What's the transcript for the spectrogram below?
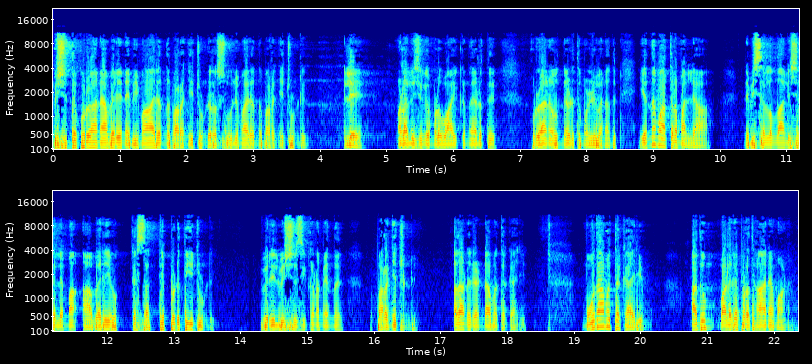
വിശുദ്ധ ഖുർആൻ അവരെ നബിമാരെന്ന് പറഞ്ഞിട്ടുണ്ട് റസൂലുമാരെന്ന് പറഞ്ഞിട്ടുണ്ട്. അല്ലേ? നമ്മളാലോചിക്കുക നമ്മൾ വായിക്കുന്നിടത്ത് ഖുർആൻ ഒന്നെടുത്ത് മുഴുവൻ അത്. എന്ന് മാത്രമല്ല നബി സല്ലാ അലൈഹി സ്വല്ലമ്മ അവരെയൊക്കെ സത്യപ്പെടുത്തിയിട്ടുണ്ട്. ഇവരിൽ വിശ്വസിക്കണമെന്ന് പറഞ്ഞിട്ടുണ്ട്. അതാണ് രണ്ടാമത്തെ കാര്യം. മൂന്നാമത്തെ കാര്യം അതും വളരെ പ്രധാനമാണ്.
